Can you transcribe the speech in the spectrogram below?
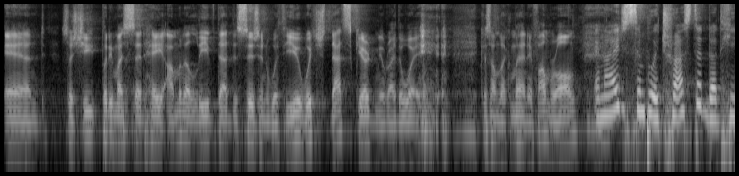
And so she pretty much said hey i'm gonna leave that decision with you which that scared me right away because i'm like man if i'm wrong And I simply trusted that he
